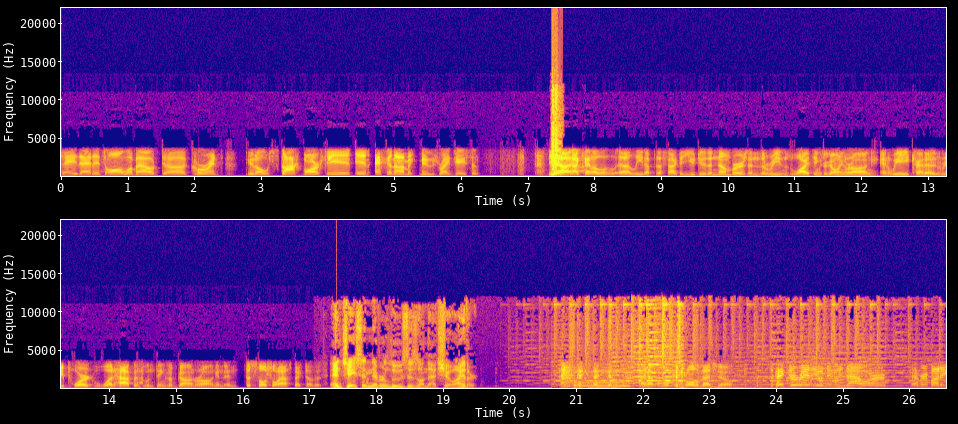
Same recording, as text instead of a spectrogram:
say that it's all about uh, current, you know, stock market and economic news, right, Jason? Yeah, I, I kind of uh, lead up to the fact that you do the numbers and the reasons why things are going wrong, and we kind of report what happens when things have gone wrong and, and the social aspect of it. And Jason never loses on that show either. I have full control of that show. Patriot Radio News Hour. Everybody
